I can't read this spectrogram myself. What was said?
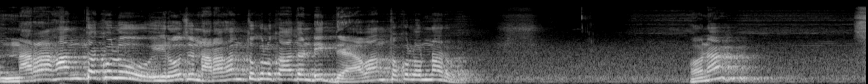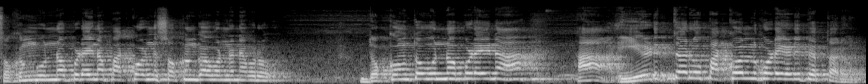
నరహంతకులు. ఈరోజు నరహంతకులు కాదండి దేవాంతకులు ఉన్నారు. అవునా? సుఖంగా ఉన్నప్పుడైనా పక్కోడిని సుఖంగా ఉండనెవరు దుఃఖంతో ఉన్నప్పుడైనా ఏడుస్తారు పక్కోళ్ళు కూడా ఏడిపిస్తారు.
